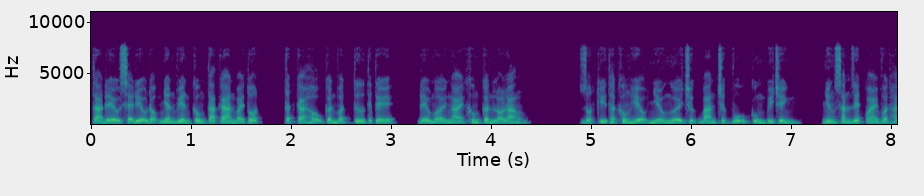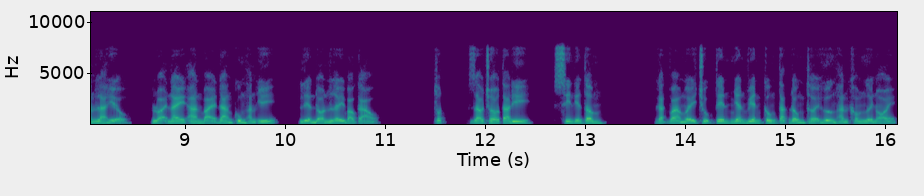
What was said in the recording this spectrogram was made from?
ta đều sẽ điều động nhân viên công tác an bài tốt, tất cả hậu cần vật tư tiếp tế, đều mời ngài không cần lo lắng rốt kỳ thật không hiểu nhiều người trực ban chức vụ cùng quy trình, nhưng săn giết quái vật hắn là hiểu, loại này an bài đang cùng hắn ý, liền đón lấy báo cáo. Tốt, giao cho ta đi, xin yên tâm. Gặt và mấy chục tên nhân viên công tác đồng thời hướng hắn không người nói,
